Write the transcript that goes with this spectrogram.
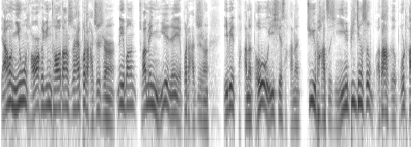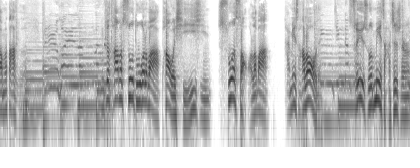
然后霓虹桃和云涛当时还不咋吱声，那帮传媒女艺人也不咋吱声，因为咋呢，都有一些啥呢，惧怕之心，因为毕竟是我大哥，不是他们大哥。你说他们说多了吧，怕我起疑心；说少了吧，还没啥唠的，所以说没咋吱声。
